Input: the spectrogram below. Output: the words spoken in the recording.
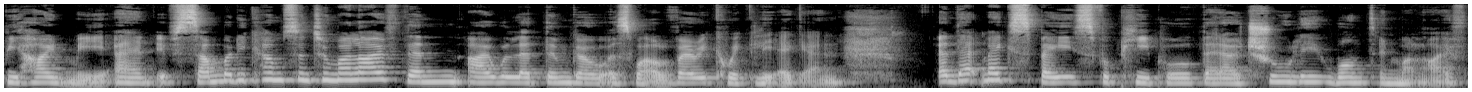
behind me. And if somebody comes into my life, then I will let them go as well very quickly again. And that makes space for people that I truly want in my life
